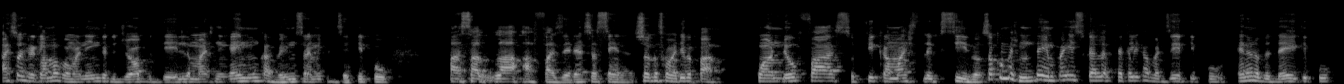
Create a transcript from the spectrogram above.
as pessoas reclamavam maninga do job dele, mas ninguém nunca veio necessariamente dizer, tipo, passa lá a fazer essa cena. Só que eu ficava tipo, pá, quando eu faço, fica mais flexível. Só que ao mesmo tempo, é isso que, ela, que ele estava a dizer, tipo, end of the day, tipo,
